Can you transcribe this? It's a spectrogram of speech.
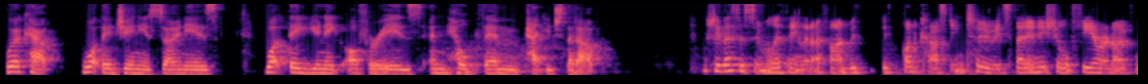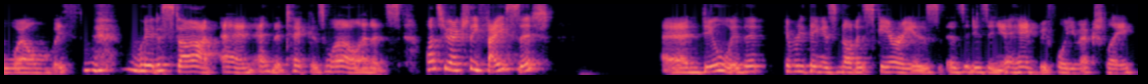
work out what their genius zone is, what their unique offer is, and help them package that up. Actually, that's a similar thing that I find with, with podcasting too. It's that initial fear and overwhelm with where to start and, and the tech as well. And it's once you actually face it and deal with it, everything is not as scary as, as it is in your head before you've actually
